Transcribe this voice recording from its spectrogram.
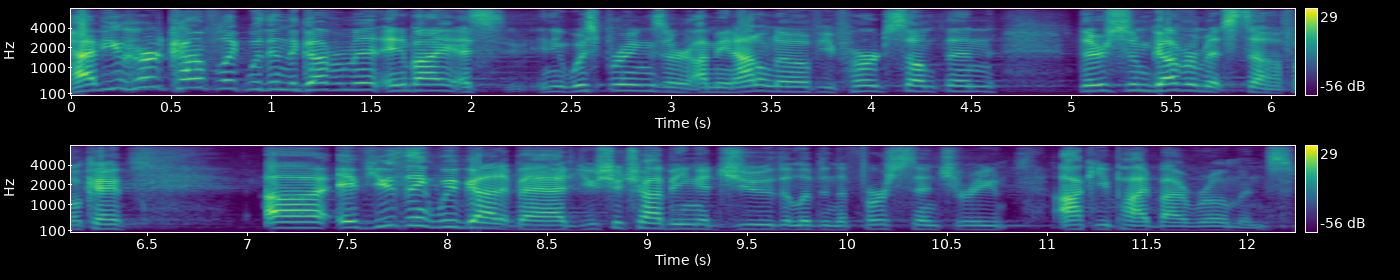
have you heard conflict within the government? Anybody, any whisperings? Or, I mean, I don't know if you've heard something. There's some government stuff, okay? Uh, if you think we've got it bad, you should try being a Jew that lived in the first century, occupied by Romans.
